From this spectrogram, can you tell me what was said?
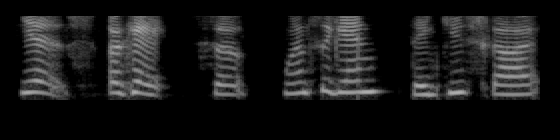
Yes. Okay. So once again, thank you, Scott.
